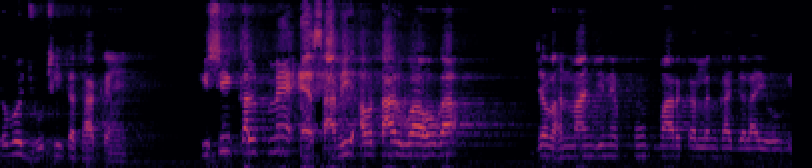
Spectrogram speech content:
तो वो झूठी कथा कहें। किसी कल्प में ऐसा भी अवतार हुआ होगा, जब हनुमान जी ने फूंक मार कर लंका जलाई होगी।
